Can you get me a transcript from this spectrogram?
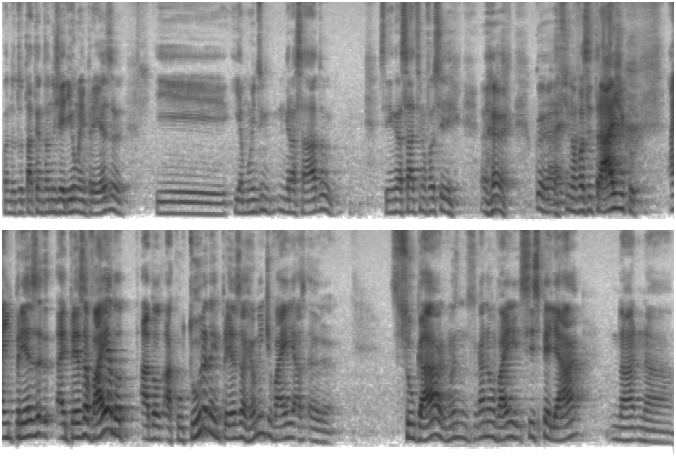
quando tu está tentando gerir uma empresa e, e é muito engraçado. Seria engraçado se não fosse se não fosse trágico. A empresa, a empresa vai adotar, a cultura da empresa realmente vai uh, sugar, não sugar não, vai se espelhar na, na,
